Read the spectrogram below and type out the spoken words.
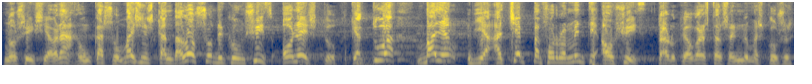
Non sei se habrá un caso máis escandaloso de que un xiz honesto que actúa vayan e achepa formalmente ao xiz. Claro que agora están salindo máis cousas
